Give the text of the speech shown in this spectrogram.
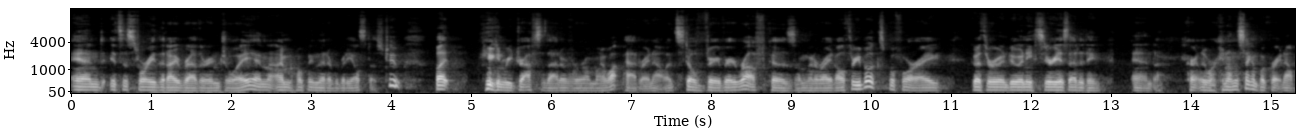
and it's a story that I rather enjoy, and I'm hoping that everybody else does too. But you can read drafts of that over on my Wattpad right now. It's still very, very rough because I'm going to write all three books before I go through and do any serious editing, and I'm currently working on the second book right now.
